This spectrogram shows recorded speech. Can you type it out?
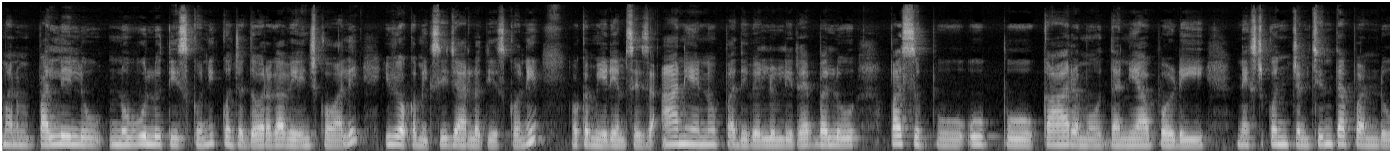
మనం పల్లీలు నువ్వులు తీసుకొని కొంచెం దూరగా వేయించుకోవాలి. ఇవి ఒక మిక్సీ జార్లో తీసుకొని ఒక మీడియం సైజ్ ఆనియన్ పది వెల్లుల్లి రెబ్బలు పసుపు ఉప్పు కారము ధనియా పొడి నెక్స్ట్ కొంచెం చింతపండు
